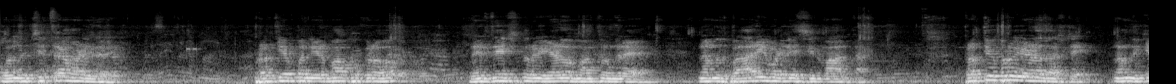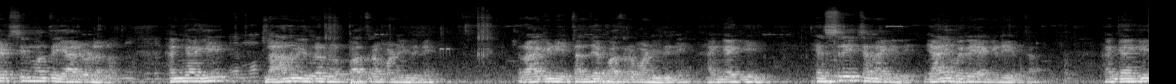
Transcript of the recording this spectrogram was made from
ಒಂದು ಚಿತ್ರ ಮಾಡಿದ್ದಾರೆ. ಪ್ರತಿಯೊಬ್ಬ ನಿರ್ಮಾಪಕರು, ನಿರ್ದೇಶಕರು ಹೇಳೋ ಮಾತು ಅಂದ್ರೆ, ನಮ್ದು ಭಾರಿ ಒಳ್ಳೆ ಸಿನಿಮಾ ಅಂತ. ಪ್ರತಿಯೊಬ್ಬರು ಹೇಳೋದಷ್ಟೇ, ನಮ್ದು ಕೆಟ್ಟ ಸಿನಿಮಾ ಅಂತ ಯಾರು ಹೇಳಲ್ಲ. ಹಾಗಾಗಿ ನಾನು ಇದರಲ್ಲಿ ಪಾತ್ರ ಮಾಡಿದ್ದೀನಿ. ರಾಗಿಣಿ ತಂದೆ ಪಾತ್ರ ಮಾಡಿದ್ದೀನಿ. ಹಾಗಾಗಿ ಹೆಸರೇ ಚೆನ್ನಾಗಿದೆ, ನ್ಯಾಯ ಬೆಲೆ ಅಂಗಡಿ ಅಂತ. ಹಾಗಾಗಿ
